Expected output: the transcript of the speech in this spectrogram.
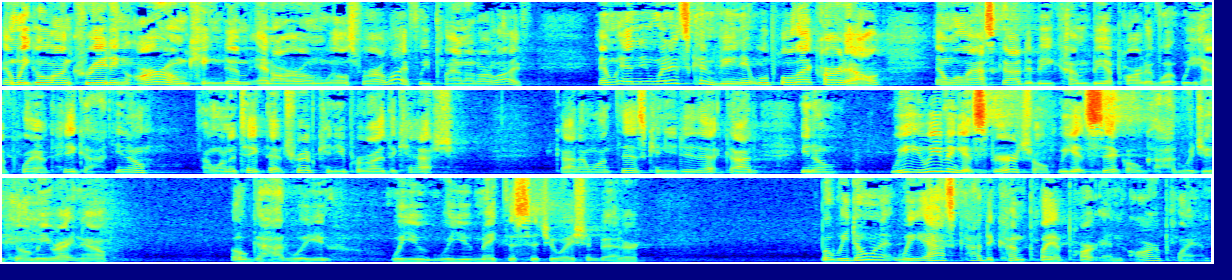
and we go on creating our own kingdom and our own wills for our life. We plan out our life. And, and when it's convenient, we'll pull that card out and we'll ask God to become be a part of what we have planned. Hey, God, you know, I want to take that trip. Can you provide the cash? God, I want this. Can you do that? God, you know, we, we even get spiritual. We get sick. Oh, God, would you heal me right now? Oh, God, will you, will you, will you make this situation better? But we don't, we ask God to come play a part in our plan,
